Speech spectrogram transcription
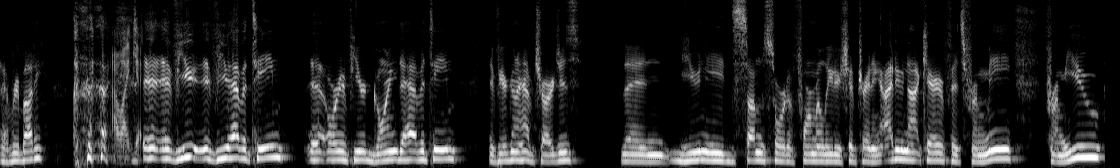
everybody. I like it. if you if you have a team, uh, or if you're going to have a team, if you're going to have charges, then you need some sort of formal leadership training. I do not care if it's from me, from you,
